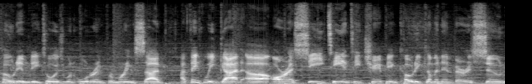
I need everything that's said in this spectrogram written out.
code MD Toys when ordering from Ringside. I think we got uh, RSC TNT Champion Cody coming in very soon.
